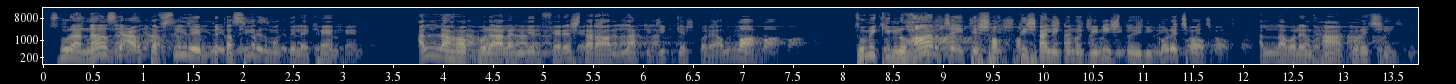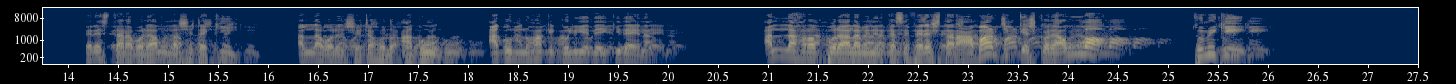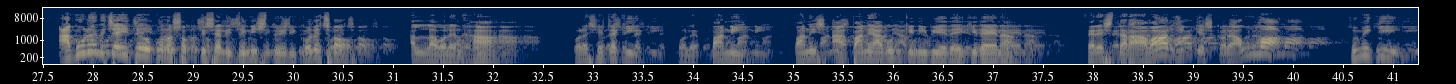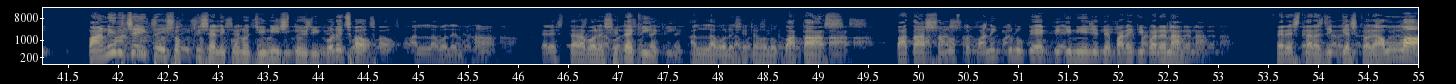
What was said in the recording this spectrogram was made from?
সূরা নাজিআর তাফসীর ইবনে কাসিরের মধ্যে লেখেন আল্লাহ রব্বুল আলমিনের ফেরেশতারা আল্লাহকে জিজ্ঞেস করে আল্লাহ তুমি কি লোহার চাইতে শক্তিশালী কোনো জিনিস তৈরি করেছ? আল্লাহ বলেন হ্যাঁ করেছি। ফেরেস্তারা বলে আল্লাহ সেটা কি? আল্লাহ বলেন সেটা হলো আগুন। আগুন। লোহাকে গলিয়ে দেয় কি দেয় না? আল্লাহ রব্বুল আলমিনের কাছে ফেরেস্তারা আবার জিজ্ঞেস করে আল্লাহ তুমি কি? আগুনের চাইতেও কোনো শক্তিশালী জিনিস তৈরি করেছ? আল্লাহ বলেন হ্যাঁ। বলে সেটা কি? বলে পানি। পানি। পানি আগুনকে নিবিয়ে দেয় কি দেয় না? ফেরেস্তারা আবার জিজ্ঞেস করে আল্লাহ তুমি কি? পানির চাইতেও শক্তিশালী কোন জিনিস তৈরি করেছ? আল্লাহ বলেন হ্যাঁ। ফেরেশতারা বলে সেটা কি? আল্লাহ বলে সেটা হলো বাতাস। বাতাস। সমস্ত পানিগুলোকে একদিকে নিয়ে যেতে পারে কি পারে না? ফেরেশতারা জিজ্ঞেস করে আল্লাহ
